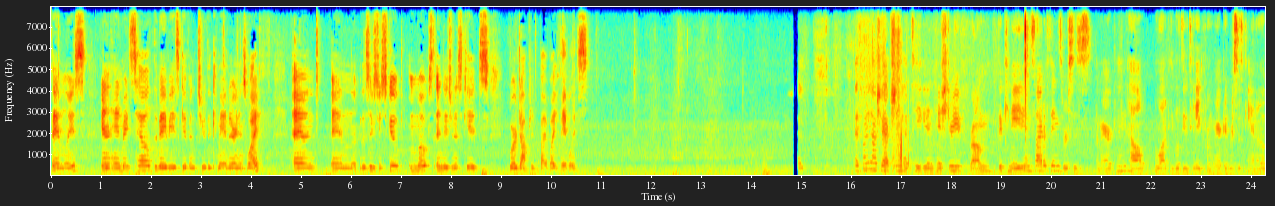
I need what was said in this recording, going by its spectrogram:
families. In The Handmaid's Tale, the baby is given to the commander and his wife. And in the 60 Scoop, most Indigenous kids were adopted by white families. It's funny how she actually had taken history from the Canadian side of things versus American, how a lot of people do take from American versus Canada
